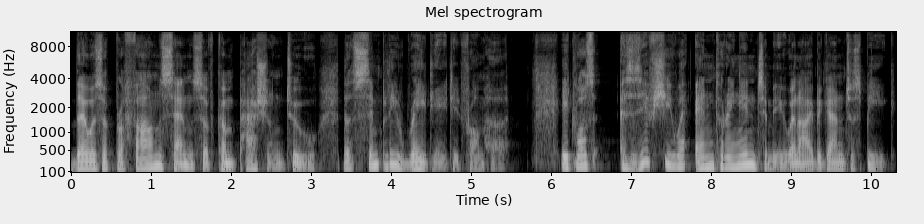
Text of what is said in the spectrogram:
There was a profound sense of compassion, too, that simply radiated from her. It was as if she were entering into me when I began to speak,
